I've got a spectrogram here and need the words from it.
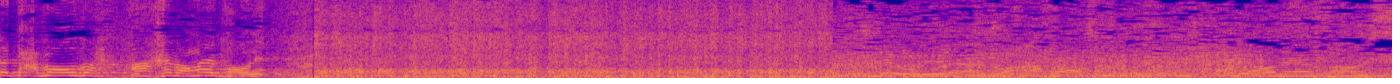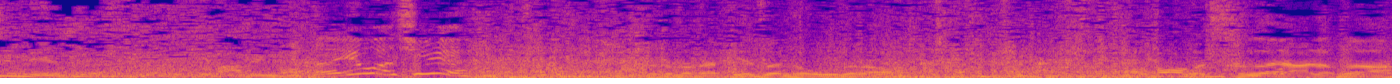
堵着大包子啊，还往外跑呢。六月八号。辽宁省新民市大冰雹。哎呦我去！这他妈还铁砖头子了！我车咋整啊？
